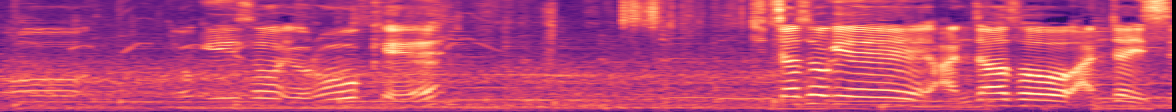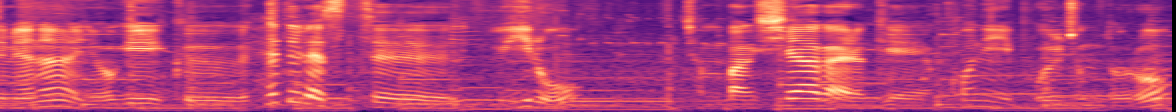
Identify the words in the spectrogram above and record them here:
어, 여기서 이렇게 뒷좌석에 앉아서 앉아 있으면은 여기 그 헤드레스트 위로 전방 시야가 이렇게 훤히 보일 정도로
